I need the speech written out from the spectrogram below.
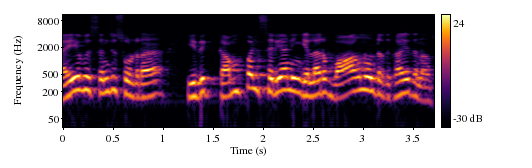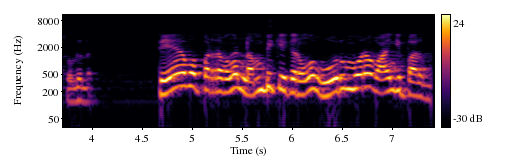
தயவு செஞ்சு சொல்கிறேன் இது கம்பல்சரியாக நீங்கள் எல்லாரும் வாங்கணுன்றதுக்காக இதை நான் சொல்லலை. தேவைப்படுறவங்க நம்பிக்கைக்கிறவங்க ஒரு முறை வாங்கி பாருங்க.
